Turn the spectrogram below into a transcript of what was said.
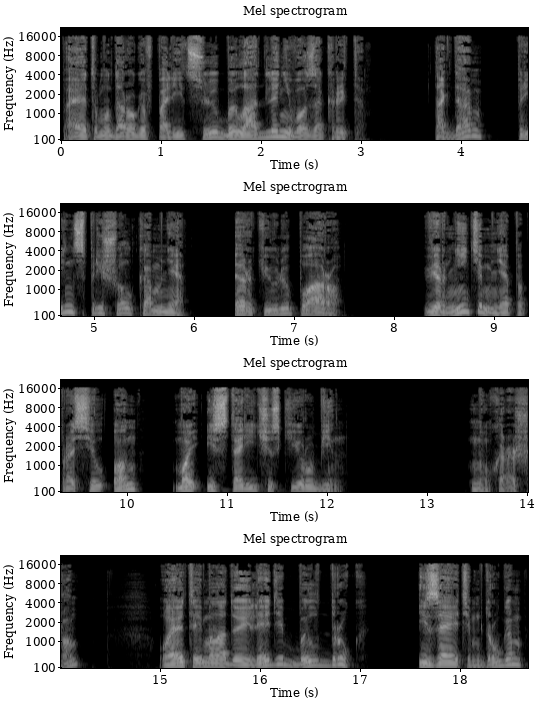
поэтому дорога в полицию была для него закрыта. Тогда принц пришел ко мне, Эркюлю Пуаро. «Верните мне», — попросил он, — «мой исторический рубин». Ну, хорошо. У этой молодой леди был друг, и за этим другом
